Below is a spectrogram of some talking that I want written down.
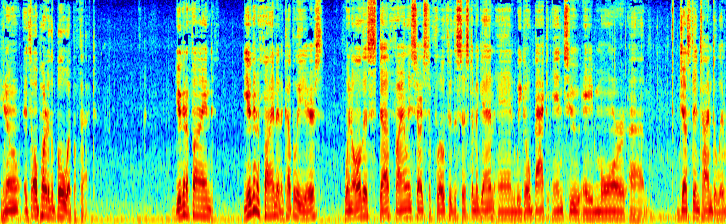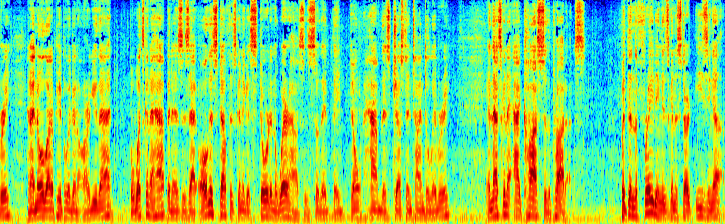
You know, it's all part of the bullwhip effect. You're going to find you're going to find in a couple of years when all this stuff finally starts to flow through the system again and we go back into a more um, just in time delivery and i know a lot of people are going to argue that but what's going to happen is is that all this stuff is going to get stored in the warehouses so that they don't have this just in time delivery and that's going to add costs to the products. But then the freighting is going to start easing up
